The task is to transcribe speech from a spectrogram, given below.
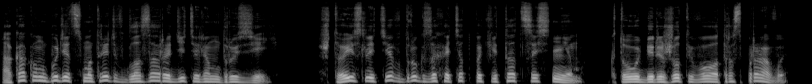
А как он будет смотреть в глаза родителям друзей? Что если те вдруг захотят поквитаться с ним? Кто убережет его от расправы?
